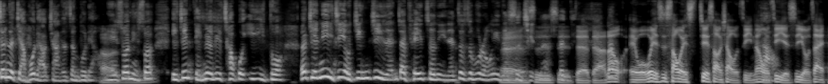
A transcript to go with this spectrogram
真的假不了，假的真不了。你说，你说，已经点阅率超过一亿多，而且你已经有经纪人在陪着你了，这是不容易的事情。是是，对对啊。那哎，我我也是稍微介绍一下我自己。那我自己也是有在，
